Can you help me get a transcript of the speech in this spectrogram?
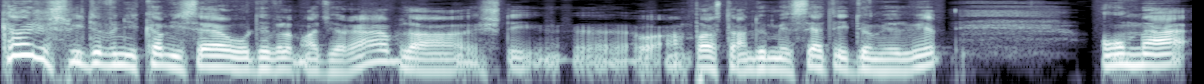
Quand je suis devenu commissaire au développement durable, j'étais euh, en poste en 2007 et 2008, on m'a,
